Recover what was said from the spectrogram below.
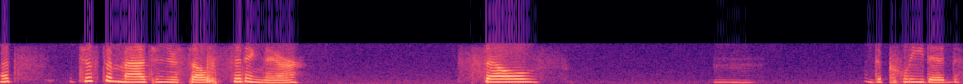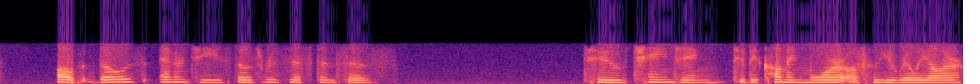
Let's just imagine yourself sitting there, cells mm, depleted of those energies, those resistances to changing, to becoming more of who you really are.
